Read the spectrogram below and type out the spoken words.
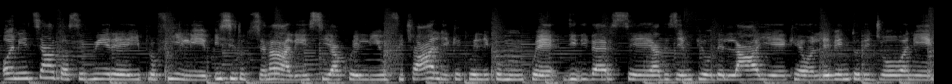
ho iniziato a seguire i profili istituzionali sia quelli ufficiali che quelli comunque di diverse ad esempio dell'AIE che è l'evento dei giovani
